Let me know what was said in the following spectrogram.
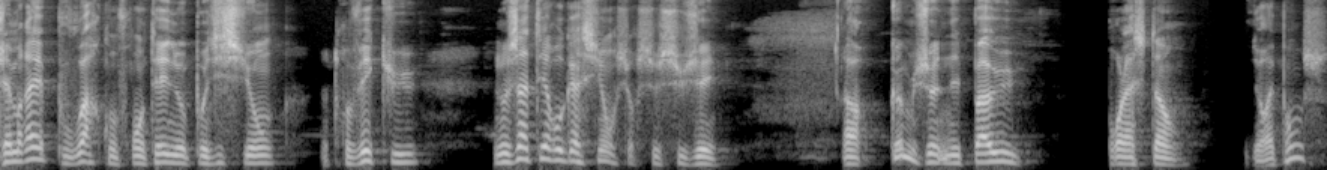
J'aimerais pouvoir confronter nos positions, notre vécu, nos interrogations sur ce sujet. Alors, comme je n'ai pas eu pour l'instant de réponse,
